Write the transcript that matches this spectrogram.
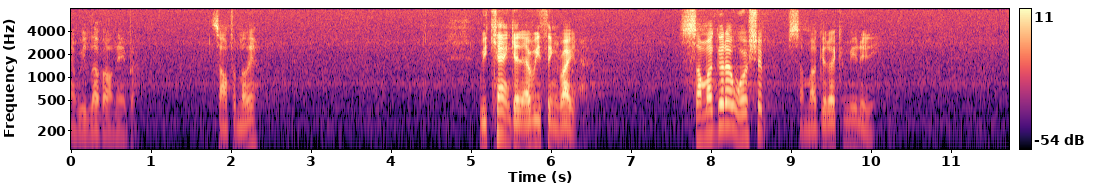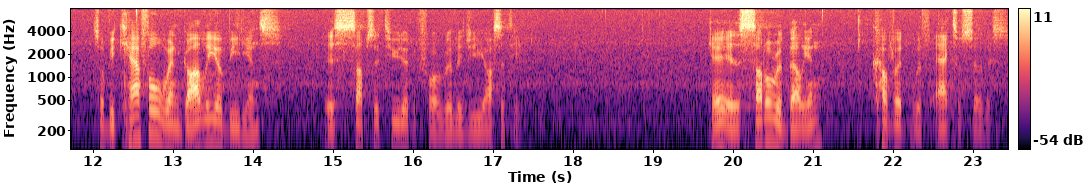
and we love our neighbor. Sound familiar? We can't get everything right. Some are good at worship, some are good at community. So be careful when godly obedience is substituted for religiosity. Okay, it is subtle rebellion covered with acts of service.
